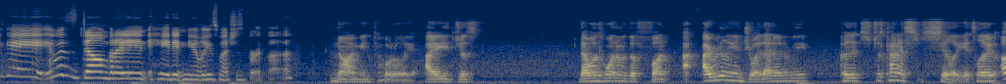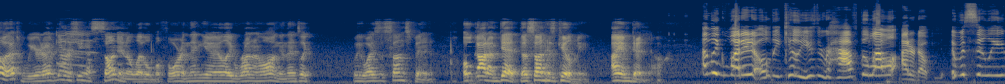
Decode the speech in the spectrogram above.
Okay, it was dumb, but I didn't hate it nearly as much as Bertha. No, I mean totally. I just that was one of the fun. I, I really enjoy that enemy because it's just kind of silly. It's like, oh, that's weird. I've never seen a uh. sun in a level before, and then you like run along, and then it's like, wait, why is the sun spinning? Oh God, I'm dead. The sun has killed me. I am dead now. I'm like, why did it only kill you through half the level? I don't know. It was silly.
